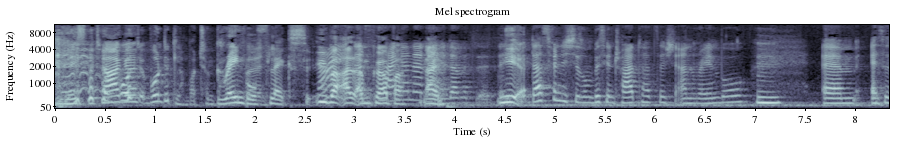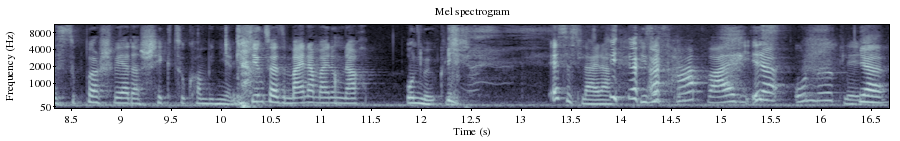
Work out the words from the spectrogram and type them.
die nächsten Tage. bunte, bunte Klamotten. Rainbow Flags überall das- am Körper. Nein, nein, nein, nein. Damit, Nee. ich, das finde ich so ein bisschen schade tatsächlich an Rainbow. Mhm. Ähm, es ist super schwer, das schick zu kombinieren. Beziehungsweise meiner Meinung nach unmöglich. Ist es leider. Diese Farbwahl, die ist Ja. unmöglich. Ja,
